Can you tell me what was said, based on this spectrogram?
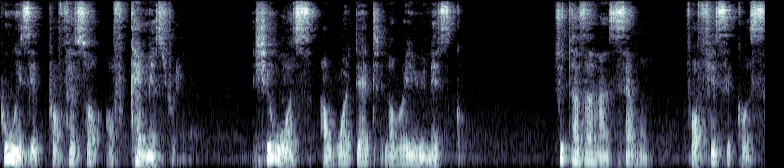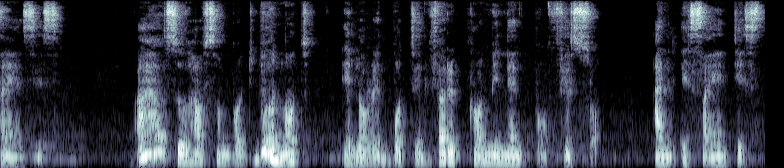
who is a professor of chemistry. She was awarded L'Oréal UNESCO 2007 for physical sciences. I also have somebody, though not a laureate, but a very prominent professor and a scientist,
